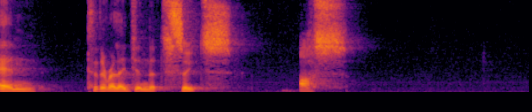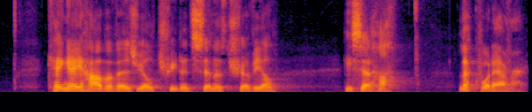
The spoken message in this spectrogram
into the religion that suits us. King Ahab of Israel treated sin as trivial. He said, "Ha, look, whatever.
